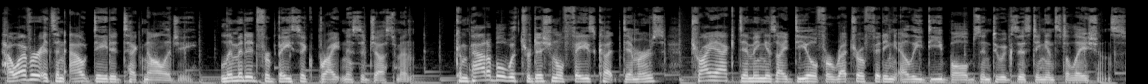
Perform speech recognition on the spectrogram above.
However, it's an outdated technology, limited for basic brightness adjustment. Compatible with traditional phase-cut dimmers, Triac dimming is ideal for retrofitting LED bulbs into existing installations.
